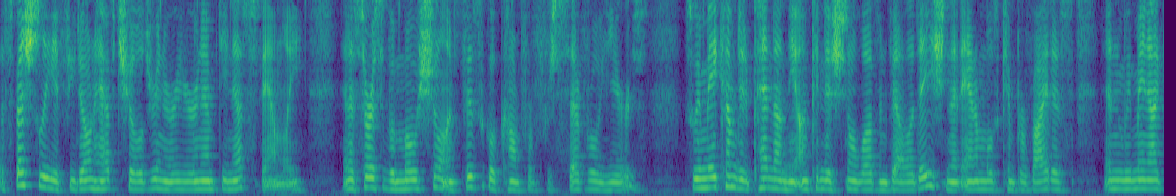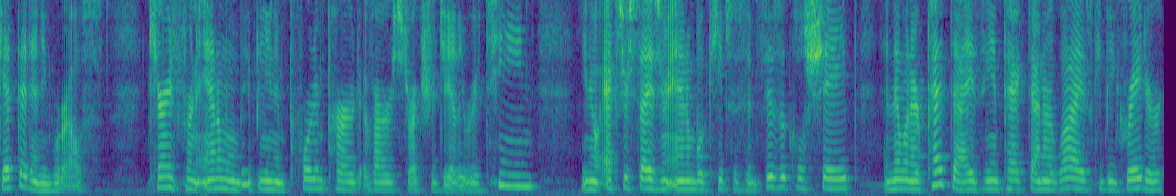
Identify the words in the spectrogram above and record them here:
especially if you don't have children or you're an empty nest family, and a source of emotional and physical comfort for several years. So we may come to depend on the unconditional love and validation that animals can provide us, and we may not get that anywhere else. Caring for an animal may be an important part of our structured daily routine you know, exercise an animal keeps us in physical shape. And then when our pet dies, the impact on our lives can be greater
